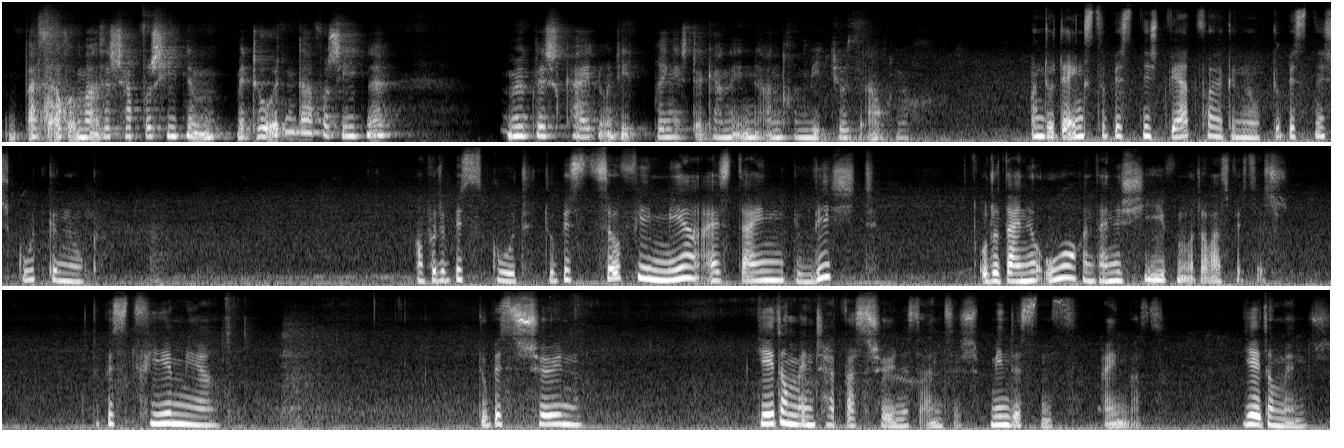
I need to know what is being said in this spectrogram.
was auch immer. Also ich habe verschiedene Methoden da, verschiedene Möglichkeiten und die bringe ich dir gerne in anderen Videos auch noch. Und du denkst, du bist nicht wertvoll genug, du bist nicht gut genug. Aber du bist gut. Du bist so viel mehr als dein Gewicht oder deine Ohren, deine Schiefen oder was weiß ich. Du bist viel mehr. Du bist schön. Jeder Mensch hat was Schönes an sich, mindestens ein was. Jeder Mensch.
